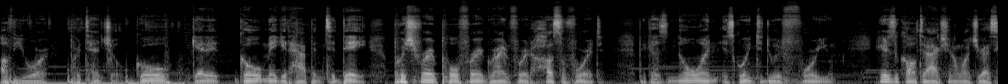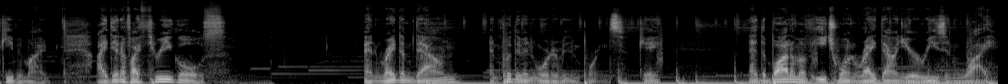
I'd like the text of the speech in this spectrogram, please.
of your potential. Go get it. Go make it happen today. Push for it, pull for it, grind for it, hustle for it because no one is going to do it for you. Here's a call to action I want you guys to keep in mind. Identify three goals and write them down and put them in order of importance. Okay. At the bottom of each one, write down your reason why.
